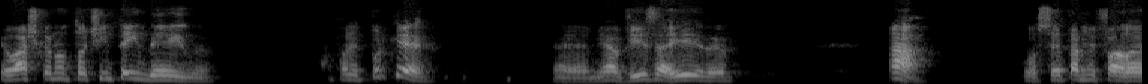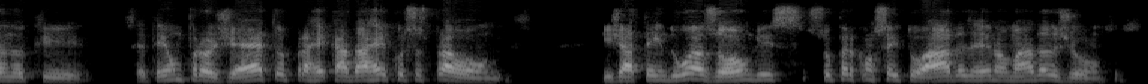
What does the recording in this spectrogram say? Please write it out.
eu acho que eu não estou te entendendo. Eu falei: por quê? É, me avisa aí, né? Ah, você está me falando que você tem um projeto para arrecadar recursos para ONGs, e já tem duas ONGs super conceituadas e renomadas juntos.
